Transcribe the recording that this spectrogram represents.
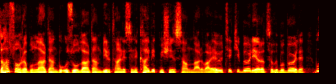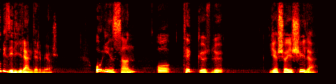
daha sonra bunlardan, bu uzuvlardan bir tanesini kaybetmiş insanlar var. E öteki böyle yaratılı, bu böyle. Bu bizi ilgilendirmiyor. O insan, o tek gözlü yaşayışıyla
